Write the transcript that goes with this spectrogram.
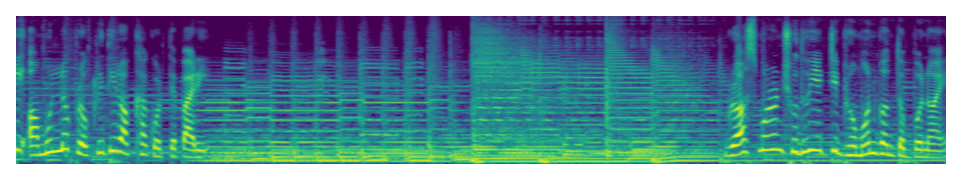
এই অমূল্য প্রকৃতি রক্ষা করতে পারি? গ্রসমরণ শুধুই একটি ভ্রমণ গন্তব্য নয়,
